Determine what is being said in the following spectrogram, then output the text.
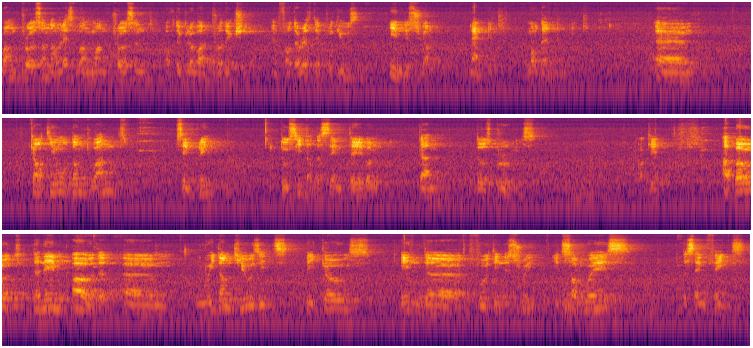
one percent or less than one percent of the global production, and for the rest they produce industrial lambic, modern lambic. Um, Cantillon don't want simply to sit at the same table than those breweries. Okay. About the name Oude, um, we don't use it because in the food industry it's always the same things.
